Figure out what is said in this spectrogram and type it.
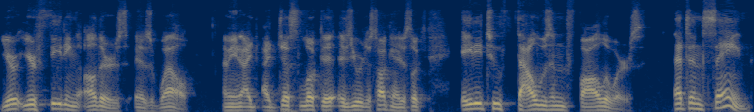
You're you're feeding others as well. I mean, I, I just looked at, as you were just talking, I just looked 82,000 followers. That's insane.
